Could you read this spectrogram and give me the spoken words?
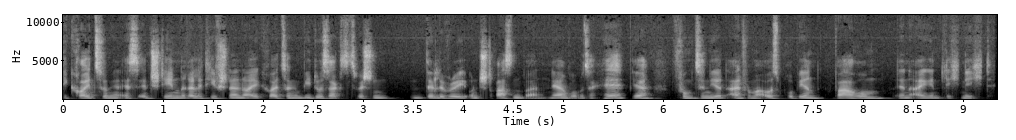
die Kreuzungen. Es entstehen relativ schnell neue Kreuzungen, wie du sagst, zwischen Delivery und Straßenbahn, ja, wo man sagt, hä, ja, funktioniert. Einfach mal ausprobieren. Warum denn eigentlich nicht?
